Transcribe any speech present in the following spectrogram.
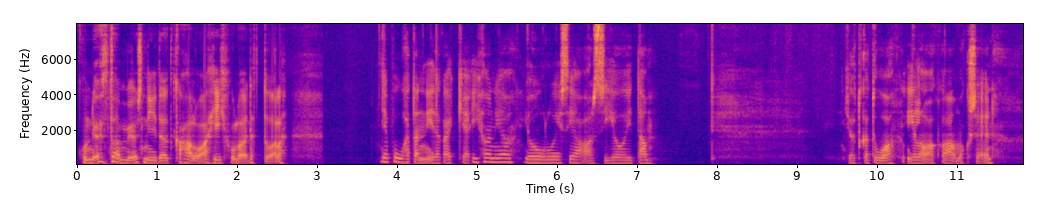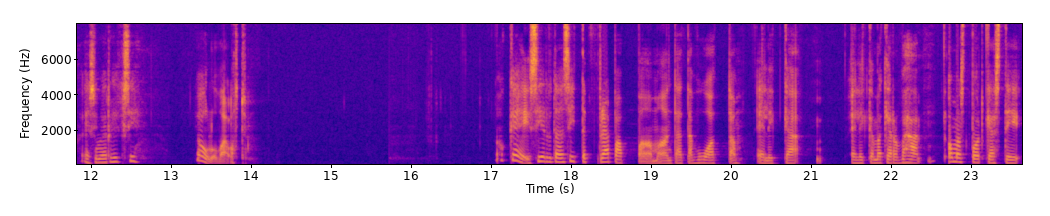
kunnioitetaan myös niitä, jotka haluaa hihuloida tuolla ja puuhata niitä kaikkia ihania jouluisia asioita, jotka tuo iloa kaamokseen. Esimerkiksi jouluvalot. Okei, siirrytään sitten räpappaamaan tätä vuotta. Eli Eli mä kerron vähän omasta podcasti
